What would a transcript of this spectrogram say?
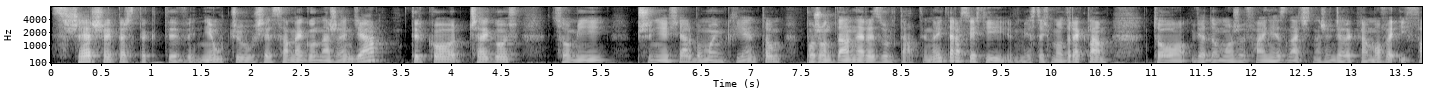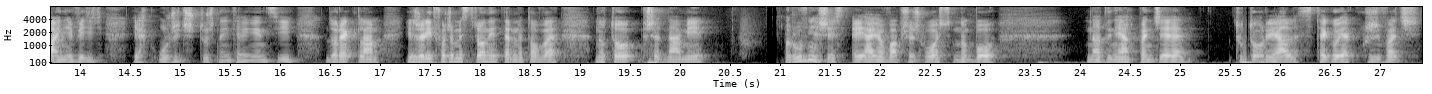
z szerszej perspektywy. Nie uczył się samego narzędzia, tylko czegoś, co mi przyniesie albo moim klientom pożądane rezultaty. No i teraz, jeśli jesteśmy od reklam, to wiadomo, że fajnie znać narzędzia reklamowe i fajnie wiedzieć, jak użyć sztucznej inteligencji do reklam. Jeżeli tworzymy strony internetowe, no to przed nami również jest AI-owa przyszłość, no bo na dniach będzie tutorial z tego, jak używać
